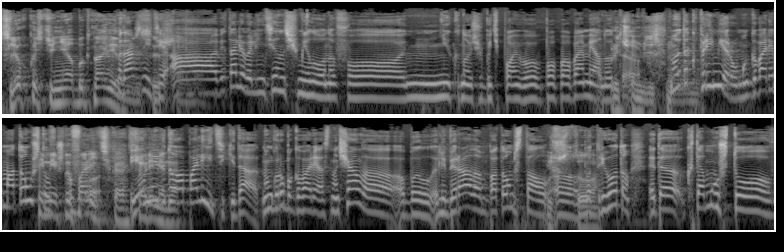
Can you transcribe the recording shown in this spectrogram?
с легкостью необыкновенной. Подождите, совершенно. а Виталий Валентинович Милонов э, не к ночи быть помянут. А при чем здесь Ну, это к примеру. Мы говорим о том, Ты что... имеешь в виду политика Я имею в виду о политике, да. Ну, грубо говоря, сначала был либералом, потом стал э, патриотом. Это к тому, что,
